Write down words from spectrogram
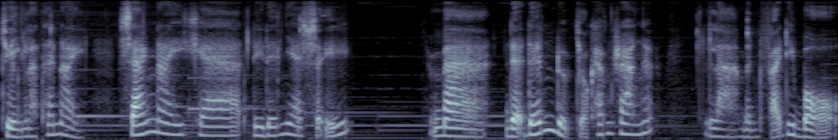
Chuyện là thế này, sáng nay kha đi đến nha sĩ. Mà để đến được chỗ khám răng á, là mình phải đi bộ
